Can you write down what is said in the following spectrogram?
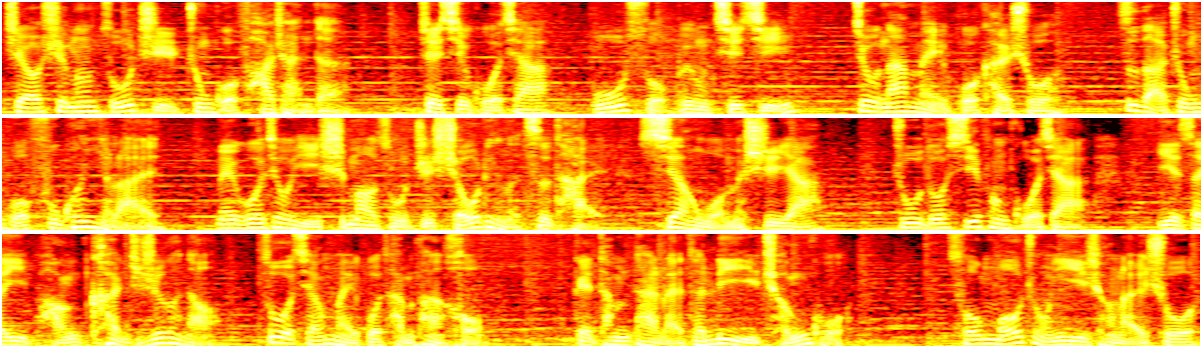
只要是能阻止中国发展的这些国家无所不用其极。就拿美国开说，自打中国复关以来。美国就以世贸组织首领的姿态向我们施压，诸多西方国家也在一旁看着热闹，坐享美国谈判后给他们带来的利益成果。从某种意义上来说，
